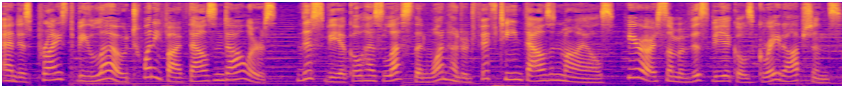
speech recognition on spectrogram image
and is priced below $25,000. This vehicle has less than 115,000 miles. Here are some of this vehicle's great options.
